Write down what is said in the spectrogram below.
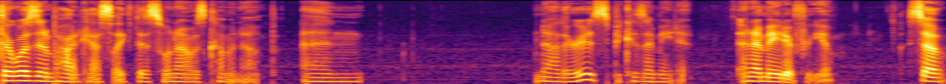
there wasn't a podcast like this when I was coming up, and now there is because I made it, and I made it for you. So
